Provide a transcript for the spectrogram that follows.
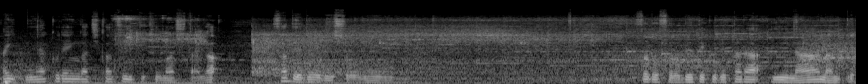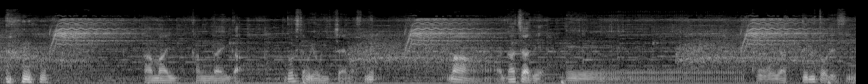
はい、200連が近づいてきましたが、さてどうでしょうね。そろそろ出てくれたらいいなぁなんて。甘い考えが。どうしてもよぎっちゃいますね。まあ、ガチャで、えー、こうやってるとですね、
